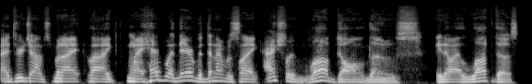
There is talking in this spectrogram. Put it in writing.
I had three jobs, but I like my head went there, but then I was like, I actually loved all those. You know, I loved those.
